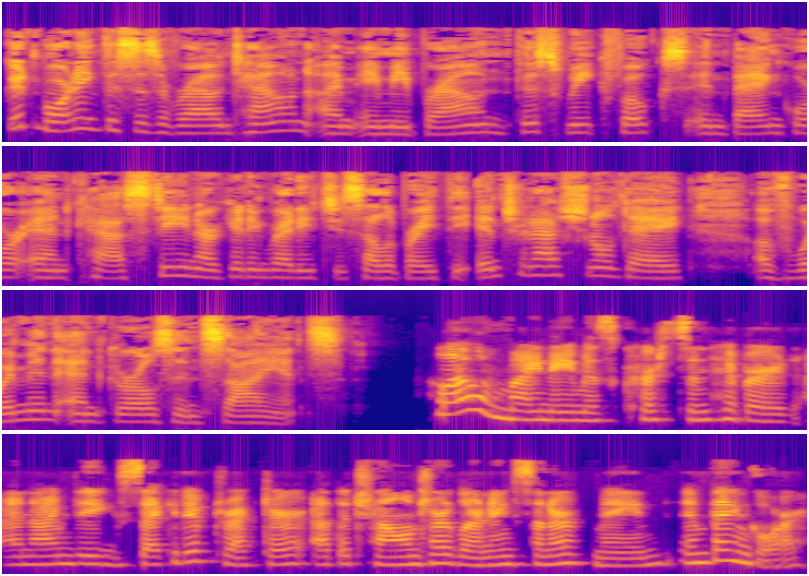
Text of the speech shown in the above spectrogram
Good morning. This is Around Town. I'm Amy Brown. This week, folks in Bangor and Castine are getting ready to celebrate the International Day of Women and Girls in Science. Hello, my name is Kirsten Hibbard, and I'm the Executive Director at the Challenger Learning Center of Maine in Bangor.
